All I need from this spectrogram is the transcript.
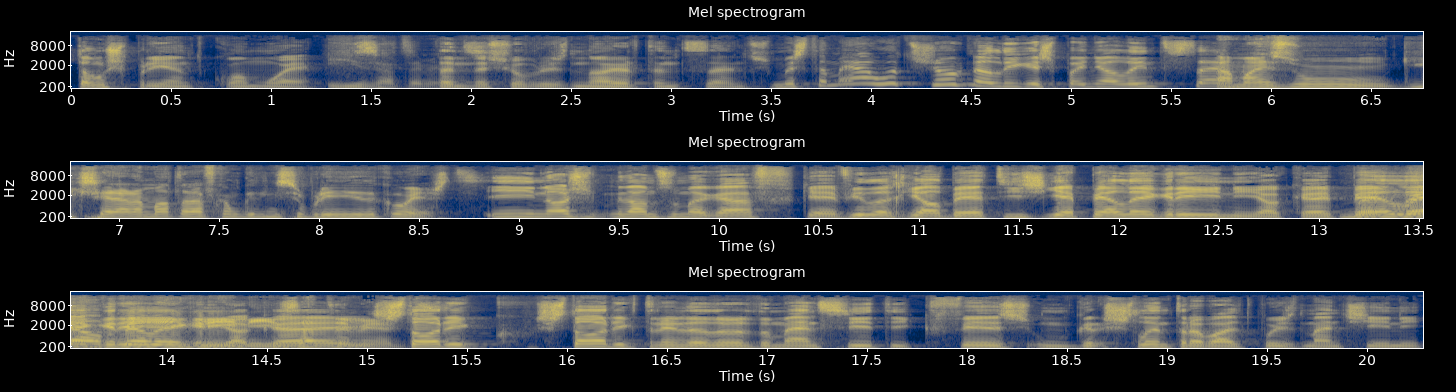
tão experiente como é. Exatamente. Tanto nas sobras de Neuer tantos anos. Mas também há outro jogo na Liga Espanhola interessante. Há mais um, e que se calhar a malta vai ficar um bocadinho surpreendida com este. E nós dámos uma gafe que é Vila Real Betis e é Pellegrini, ok? Manuel Pellegrini, Pellegrini, ok? exatamente. Histórico, histórico treinador do Man City que fez um excelente trabalho depois de Mancini.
